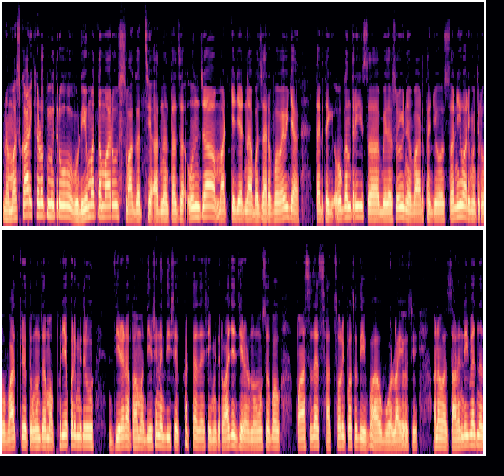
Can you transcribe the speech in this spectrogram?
નમસ્કાર ખેડૂત મિત્રો, વિડીયોમાં તમારું સ્વાગત છે. આજના તાજા ઊંઝા માર્કેટયાર્ડના બજાર ભાવ આવી ગયા. તારીખ ઓગણત્રીસ બે હજાર ચોવીસને વાર થયો શનિવારે મિત્રો. વાત કરીએ તો ઊંઝામાં ફરી એકવાર મિત્રો, જીરાના ભાવમાં દિવસે ને દિવસે ઘટતા જાય છે મિત્રો. આજે જીરાનો ઊંચો ભાવ પાંચ હજાર સાતસો રૂપિયા સુધી ભાવ બોલાયો છે. અને હવે સાણંદી વ્યાજના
